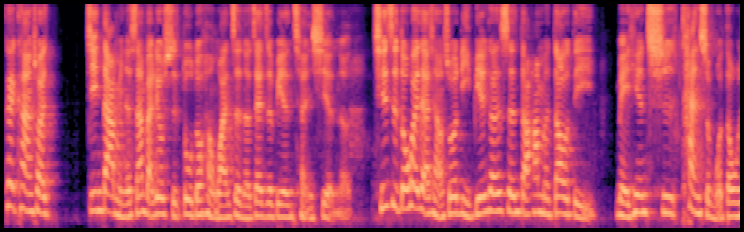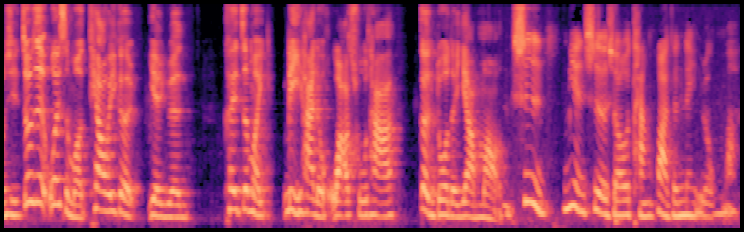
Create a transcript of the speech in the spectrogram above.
可以看得出来金大明的三百六十度都很完整的在这边呈现了。其实都会在想说，里边跟申导他们到底每天吃看什么东西，就是为什么挑一个演员可以这么厉害的挖出他更多的样貌。是面试的时候谈话的内容吗？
